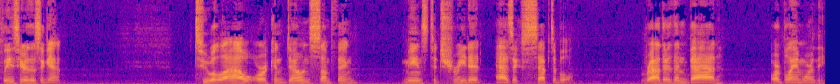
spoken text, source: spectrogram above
Please hear this again. To allow or condone something means to treat it as acceptable rather than bad or blameworthy.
